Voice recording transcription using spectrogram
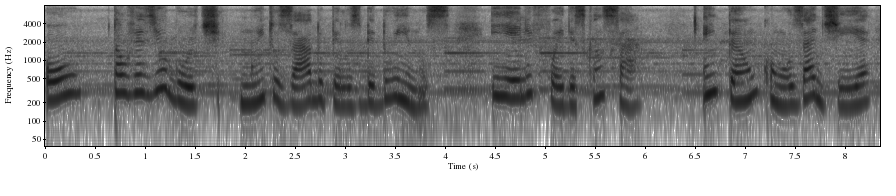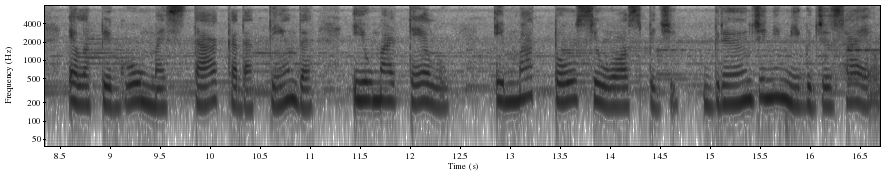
ou talvez iogurte, muito usado pelos beduínos, e ele foi descansar. Então, com ousadia, ela pegou uma estaca da tenda e o martelo e matou seu hóspede, grande inimigo de Israel.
